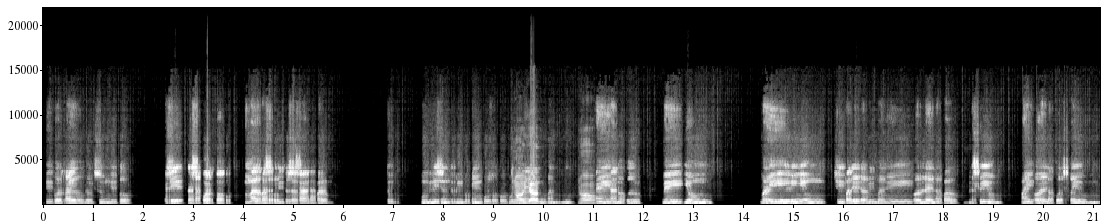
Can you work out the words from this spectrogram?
before tayo nag-zoom dito kasi nasa kwarto ako malabas ako dito sa sala parang tum- bumilis yung tumibok yung puso ko. Buti na yun. yung ano, No. may ano ko, may yung may healing yung si Padre David ba may online na pa bless ko yung may oil ako at saka yung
